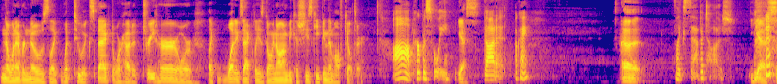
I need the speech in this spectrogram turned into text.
no one ever knows like what to expect or how to treat her or like what exactly is going on because she's keeping them off kilter. Ah, purposefully. Yes. Got it. Okay. Uh, Like sabotage. Yes.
